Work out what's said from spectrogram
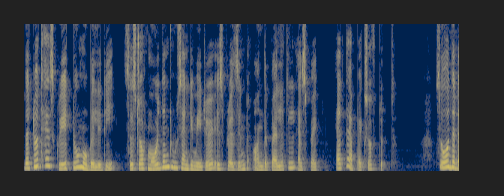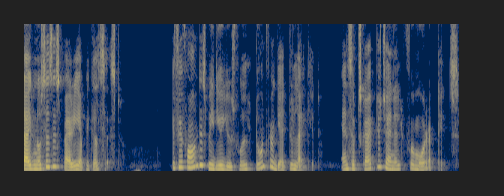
The tooth has grade 2 mobility. Cyst of more than 2 cm is present on the palatal aspect at the apex of tooth. So the diagnosis is periapical cyst. If you found this video useful, don't forget to like it and subscribe to channel for more updates.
